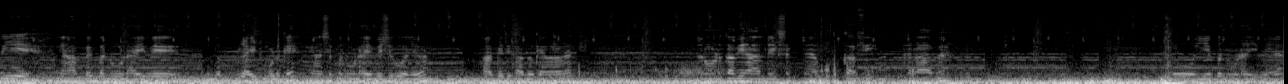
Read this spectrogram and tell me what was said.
अब ये यहाँ पे बनूड़ हाईवे मतलब राइट मुड़ के यहाँ से बनूड़ हाईवे शुरू हो जाएगा। आगे दिखा दो कैमरा मैन। रोड का भी हाल देख सकते हैं आप, काफ़ी ख़राब है। तो ये बनूड़ हाईवे है।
